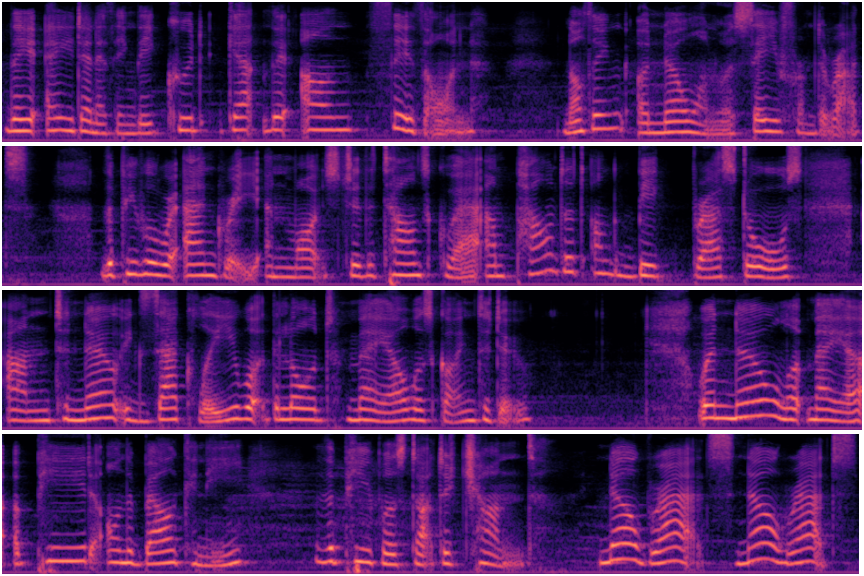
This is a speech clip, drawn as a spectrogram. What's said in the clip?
They ate anything they could get their teeth on. Nothing or no one was safe from the rats. The people were angry and marched to the town square and pounded on the big brass doors and to know exactly what the Lord Mayor was going to do. When no Lord Mayor appeared on the balcony, the people start to chant, No rats, no rats,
